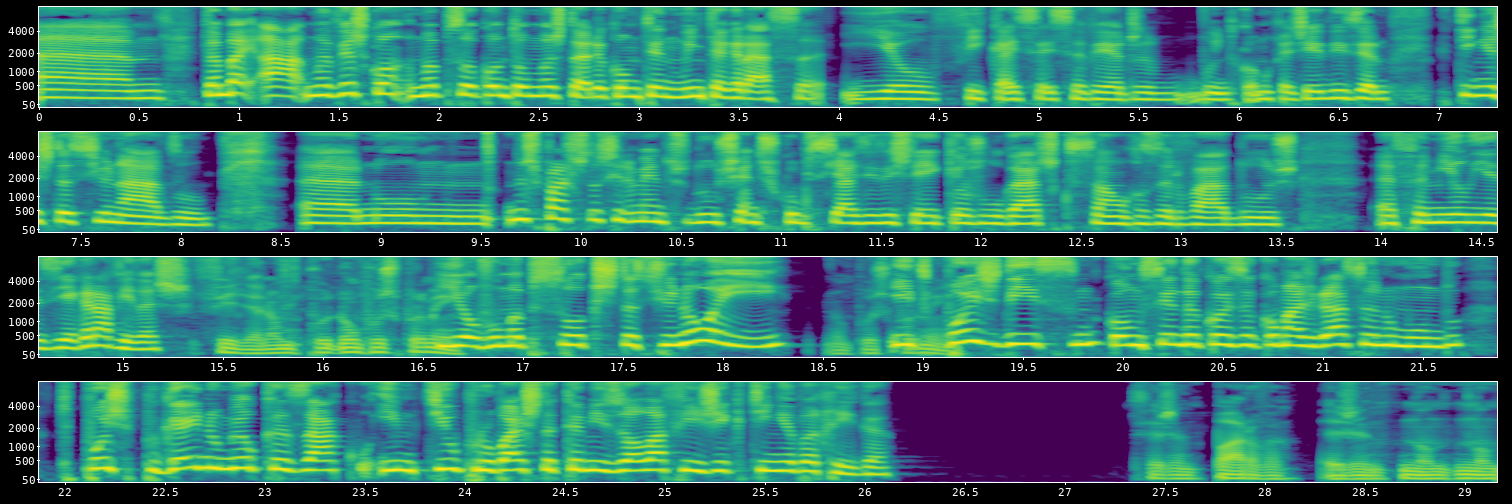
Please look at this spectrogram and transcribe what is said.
Ahm, também, ah, uma vez uma pessoa contou uma história como tendo muita graça e eu fiquei sem saber muito como reagir, dizer-me que tinha estacionado ah, no, nos parques de estacionamentos dos centros comerciais. Existem aqueles lugares que são reservados a famílias e a grávidas. Filha, não, não pus por mim. E houve uma pessoa que estacionou aí e depois disse-me, como sendo a coisa com mais graça no mundo, depois peguei no meu casaco e meti-o por baixo da camisola a fingir que tinha barriga. Se a gente parva, a gente não, não,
